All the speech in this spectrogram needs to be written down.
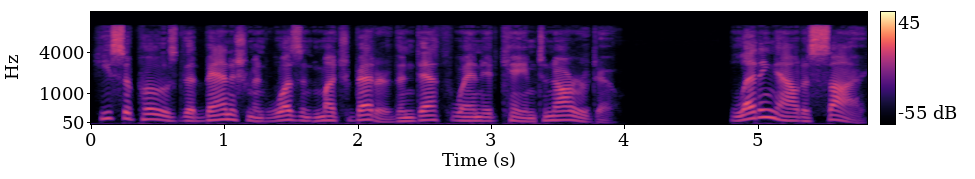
he supposed that banishment wasn't much better than death when it came to Naruto. Letting out a sigh,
